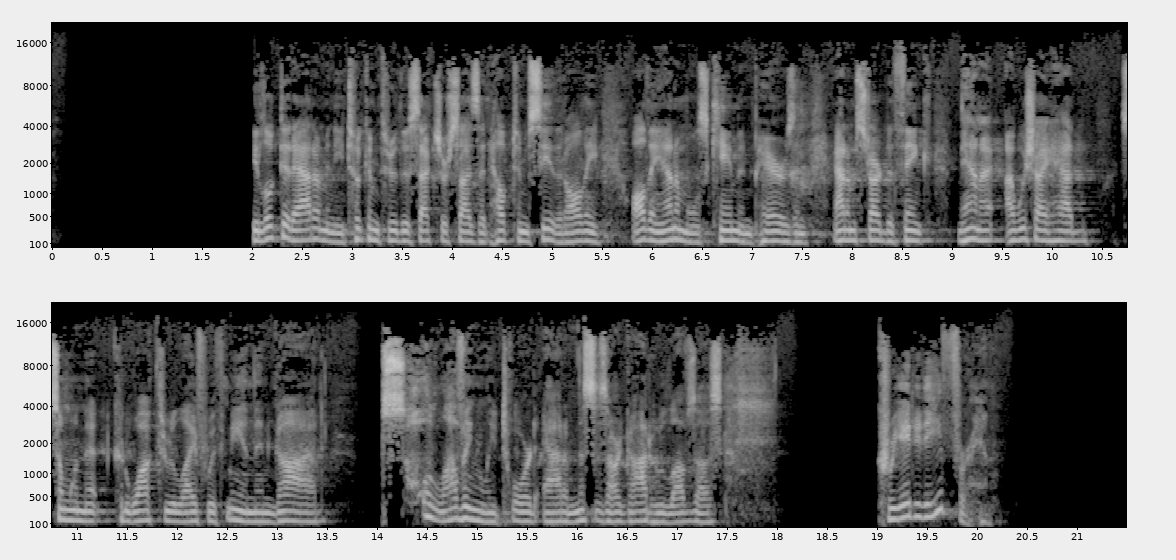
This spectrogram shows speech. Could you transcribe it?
He looked at Adam and he took him through this exercise that helped him see that all the, all the animals came in pairs. And Adam started to think, man, I, I wish I had someone that could walk through life with me. And then God, so lovingly toward Adam, this is our God who loves us, created Eve for him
